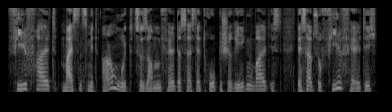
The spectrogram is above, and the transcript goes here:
Vielfalt meistens mit Armut zusammenfällt. Das heißt, der tropische Regenwald ist deshalb so vielfältig,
